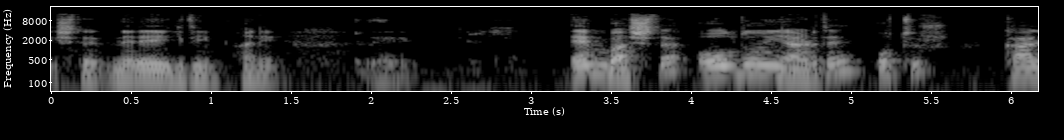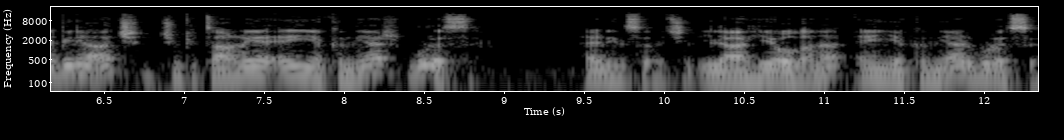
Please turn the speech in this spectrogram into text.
işte nereye gideyim? Hani e, en başta olduğun yerde otur, kalbini aç. Çünkü Tanrı'ya en yakın yer burası. Her insan için ilahi olana en yakın yer burası.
